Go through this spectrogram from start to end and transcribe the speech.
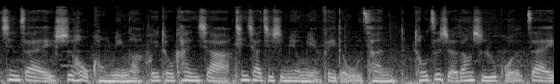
现在事后孔明啊，回头看一下，天下其实没有免费的午餐。投资者当时如果在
